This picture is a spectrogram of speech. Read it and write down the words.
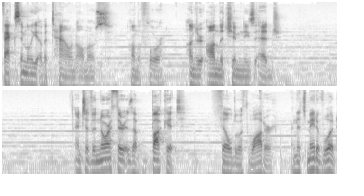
facsimile of a town almost on the floor under on the chimney's edge. And to the north there is a bucket filled with water, and it's made of wood.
